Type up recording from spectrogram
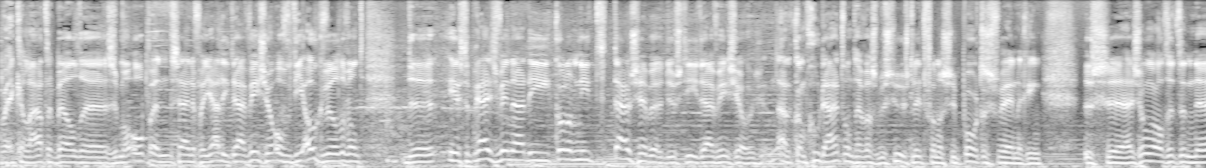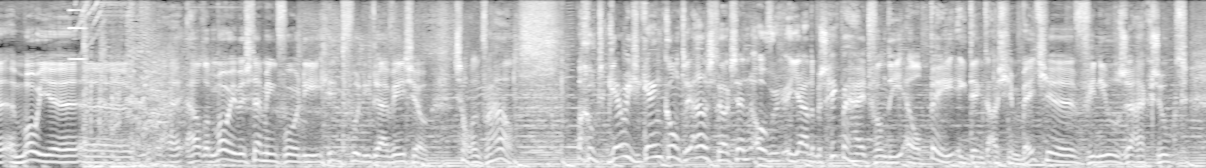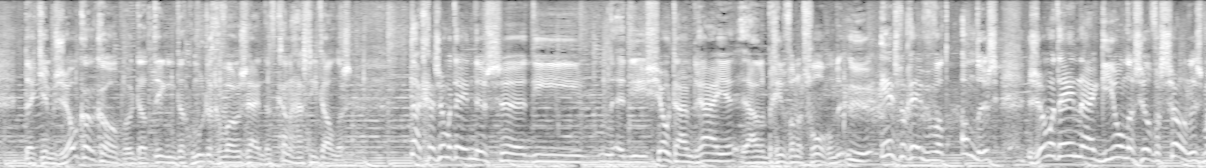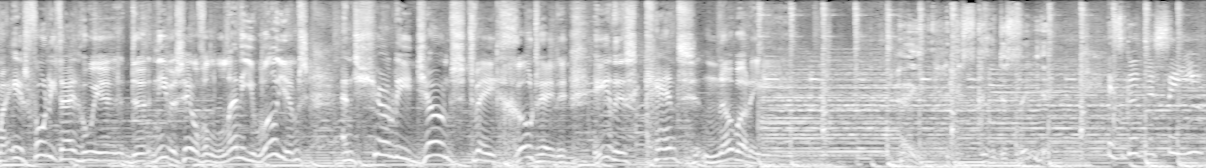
Maar weken later belden ze me op en zeiden van... ja, die drive-in show, of ik die ook wilde... want de eerste prijswinnaar die kon hem niet thuis hebben. Dus die drive-in show. Nou, dat kwam goed uit, want hij was bestuurslid van een supportersvereniging. Dus eh, hij zong altijd een, eh, een mooie... eh, hij had een mooie bestemming voor die, voor die drive-in show. Het is al een verhaal. Maar goed, Gary's Gang komt eraan straks. En over ja, de beschikbaarheid van die LP. Ik denk dat als je een beetje vinylzaak zoekt... dat je hem zo kan kopen. Dat ding, dat moet er gewoon zijn. Dat kan haast niet anders. Nou, ik ga zometeen dus eh, die, eh, die showtime draaien aan het begin van het volgende uur. Eerst nog even wat anders. Zometeen naar Guionna Silver Solis. Maar eerst voor die tijd hoor je de nieuwe single van Lenny Williams en Shirley Jones. Twee grootheden. Hier is Can't Nobody. It's good to see you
